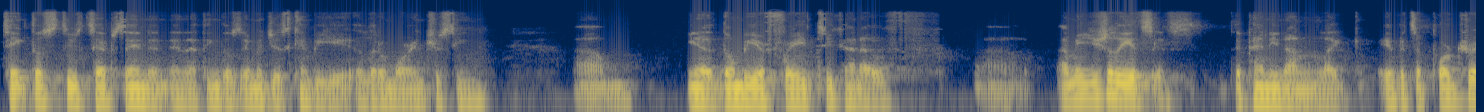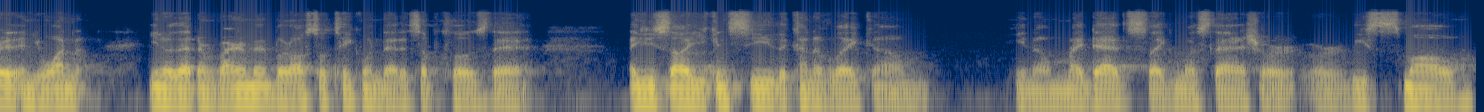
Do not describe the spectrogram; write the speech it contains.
take those two steps in, and, and I think those images can be a little more interesting. Um, you know, don't be afraid to kind of. Uh, I mean, usually it's it's depending on like if it's a portrait and you want you know that environment, but also take one that is up close that as you saw, you can see the kind of like, um, you know, my dad's like mustache or, or these small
